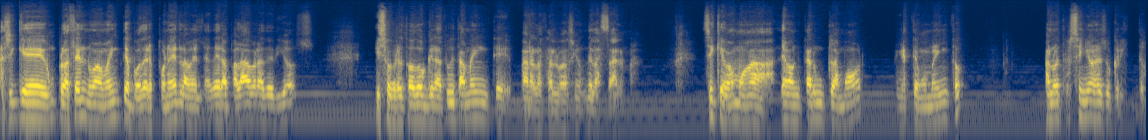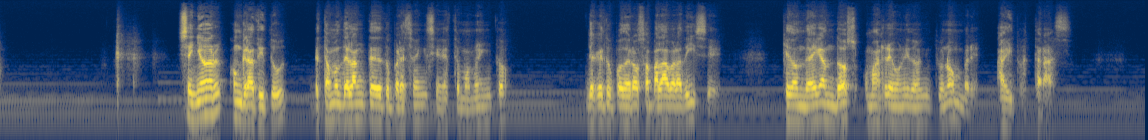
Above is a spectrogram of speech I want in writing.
Así que un placer nuevamente poder exponer la verdadera palabra de Dios y sobre todo gratuitamente para la salvación de las almas. Así que vamos a levantar un clamor en este momento a nuestro Señor Jesucristo. Señor, con gratitud, estamos delante de tu presencia en este momento, ya que tu poderosa palabra dice que donde hayan dos o más reunidos en tu nombre, ahí tú estarás.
